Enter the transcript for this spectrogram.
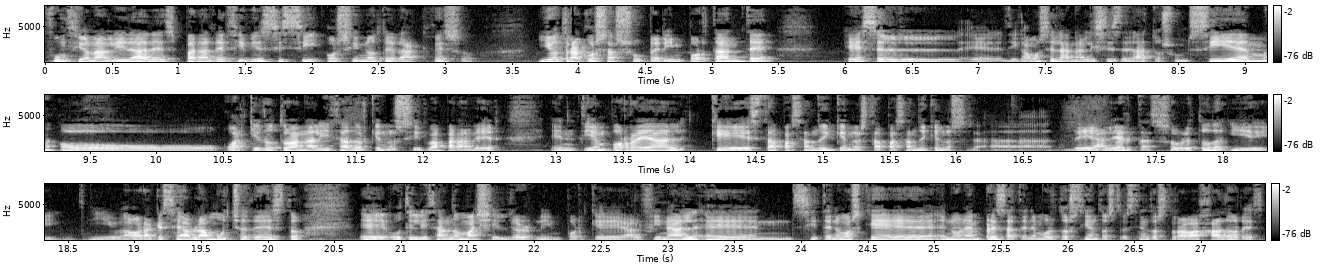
funcionalidades para decidir si sí o si no te da acceso. Y otra cosa súper importante es el, eh, digamos, el análisis de datos, un SIEM o cualquier otro analizador que nos sirva para ver en tiempo real qué está pasando y qué no está pasando y que nos ah, dé alertas, sobre todo, y, ahora que se habla mucho de esto, eh, utilizando Machine Learning, porque al final, si tenemos que, en una empresa tenemos 200, 300 trabajadores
